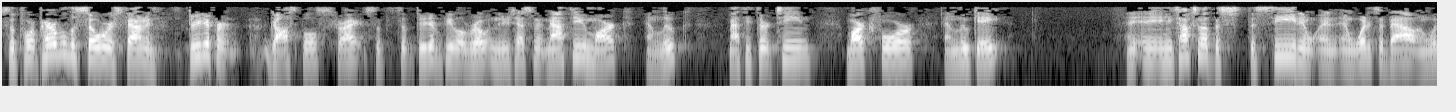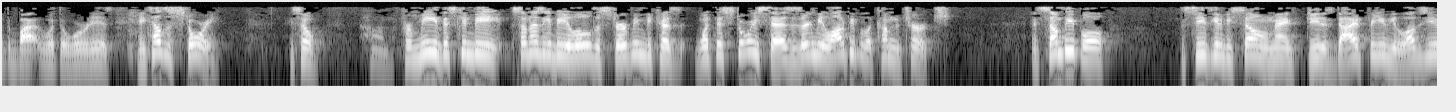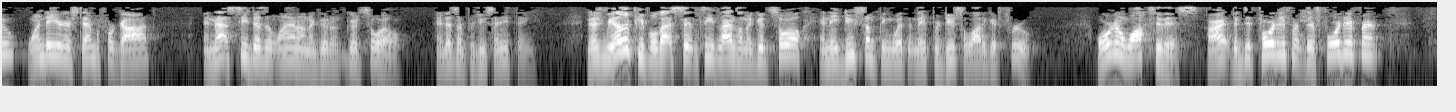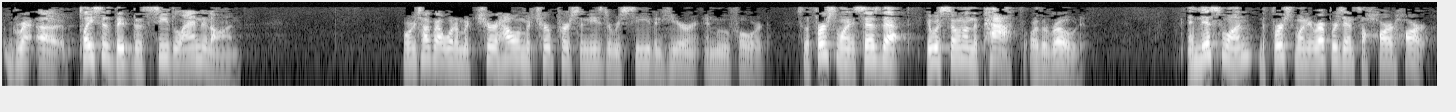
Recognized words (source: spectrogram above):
So the parable of the sower is found in three different gospels, right? So, three different people wrote in the New Testament Matthew, Mark, and Luke. Matthew 13, Mark 4, and Luke 8. And, and he talks about the, the seed and, and, and, what it's about and what the, what the word is. And he tells a story. And so um, for me, this can be, sometimes it can be a little disturbing because what this story says is there are going to be a lot of people that come to church. And some people, The seed's going to be sown. Man, Jesus died for you. He loves you. One day you're going to stand before God, and that seed doesn't land on a good, good soil, and doesn't produce anything. And there's going to be other people that seed lands on a good soil, and they do something with it, and they produce a lot of good fruit. Well, we're going to walk through this. All right, the four different. There's four different uh, places that the seed landed on. We're going to talk about what a mature, how a mature person needs to receive and hear and move forward. So the first one, it says that it was sown on the path or the road. And this one, the first one, it represents a hard heart.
